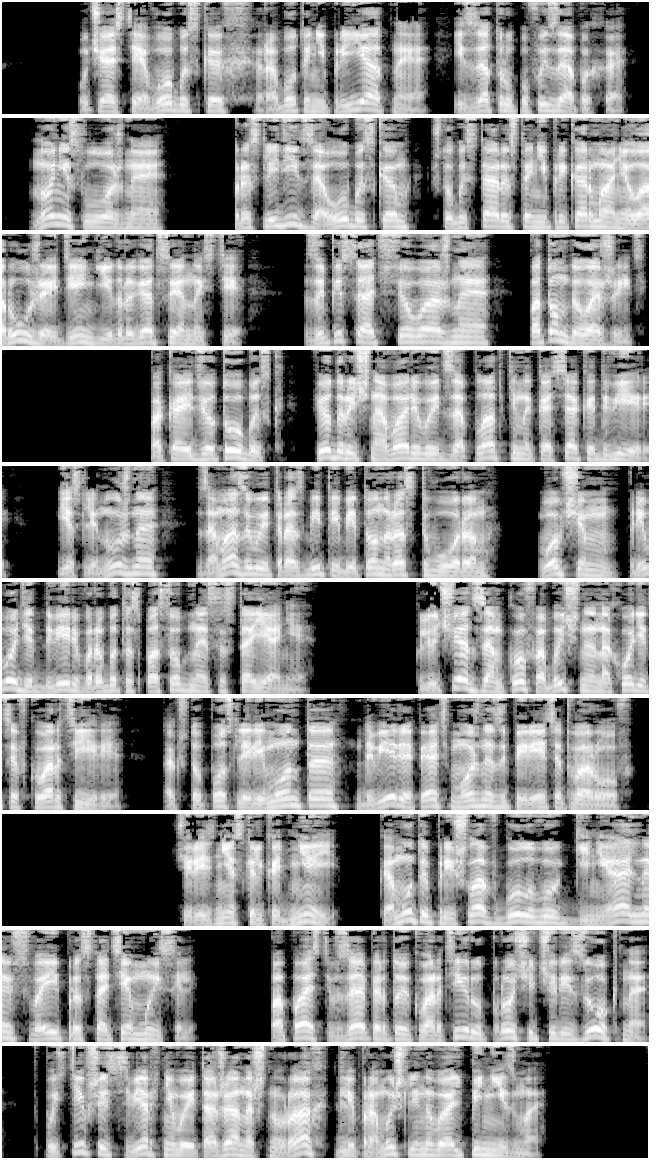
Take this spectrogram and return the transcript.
Участие в обысках – работа неприятная, из-за трупов и запаха, но несложная. Проследить за обыском, чтобы староста не прикарманил оружие, деньги и драгоценности, записать все важное, потом доложить. Пока идет обыск, Федорович наваривает заплатки на косяк и дверь. Если нужно, замазывает разбитый бетон раствором, в общем, приводит дверь в работоспособное состояние. Ключи от замков обычно находятся в квартире, так что после ремонта дверь опять можно запереть от воров. Через несколько дней кому-то пришла в голову гениальная в своей простоте мысль. Попасть в запертую квартиру проще через окна, спустившись с верхнего этажа на шнурах для промышленного альпинизма.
